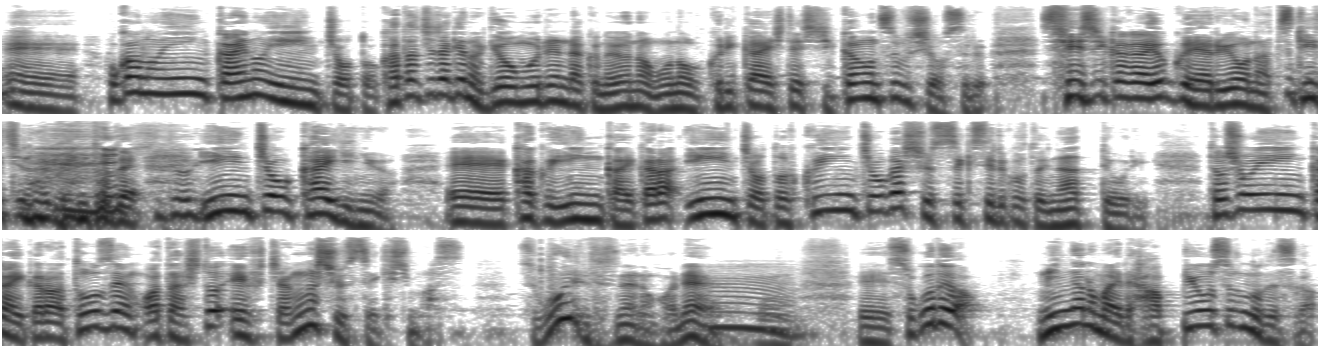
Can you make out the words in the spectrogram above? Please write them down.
えー他の委員会の委員長と形だけの業務連絡のようなものを繰り返して時間を潰しをする。政治家がよくやるような月一のイベントで 委員長会議には、えー各委員会から委員長と副委員長が出席することになっており図書委員会からは当然私と F ちゃんが出席します。すごいですねなんかね、うん。えーそこではみんなの前で発表するのですが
